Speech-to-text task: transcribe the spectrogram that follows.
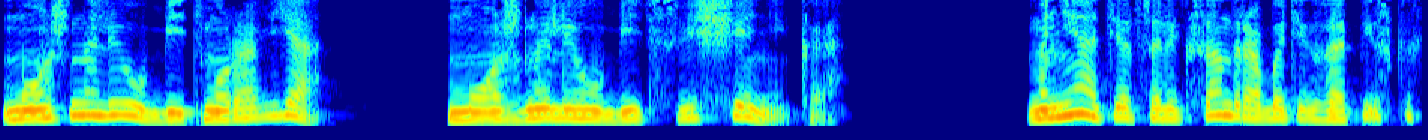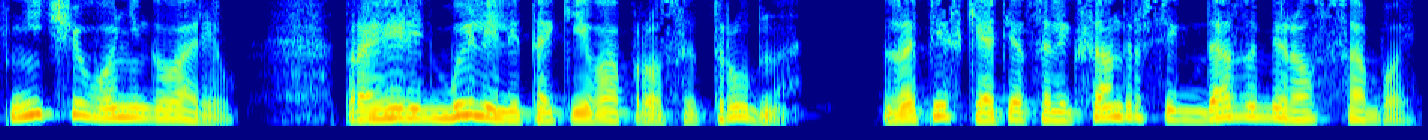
Можно ли убить муравья? Можно ли убить священника? Мне отец Александра об этих записках ничего не говорил. Проверить, были ли такие вопросы, трудно. Записки отец Александр всегда забирал с собой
